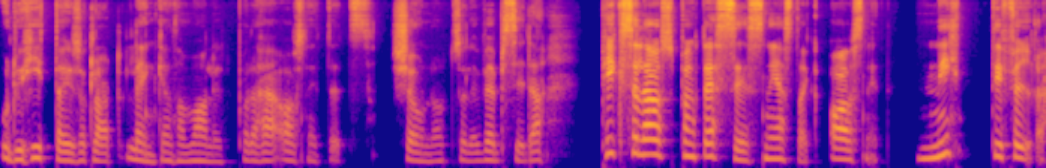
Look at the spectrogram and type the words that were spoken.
och du hittar ju såklart länken som vanligt på det här avsnittets show notes eller webbsida pixelhouse.se avsnitt 94.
